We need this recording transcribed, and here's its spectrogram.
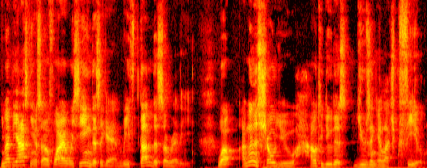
You might be asking yourself, why are we seeing this again? We've done this already. Well, I'm going to show you how to do this using electric field.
